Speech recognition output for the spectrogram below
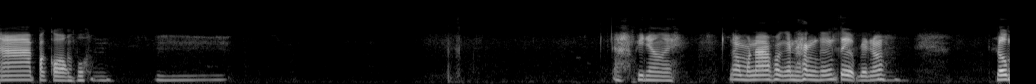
อ่าปลากองพวกอืมอืมอะพี่น้องเอ้ยน้องมะนาวเพิ่งกันหังเครื่องเติบเลยเนาะลม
